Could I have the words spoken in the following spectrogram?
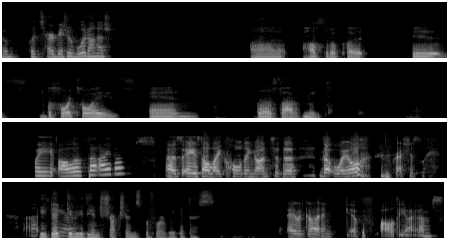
Hope puts her bit of wood on it. Uh, Halsa will put is the four toys and the slab of meat. Wait, all of the items? As A's all like holding on to the the oil preciously. Uh, He did give you the instructions before we did this. I would go ahead and give all the items.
